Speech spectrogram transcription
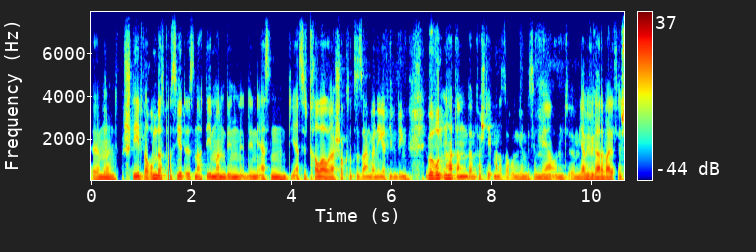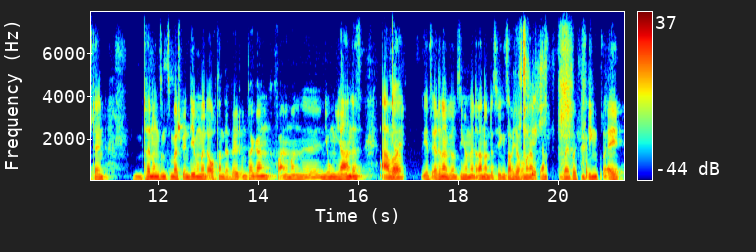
ähm, ja. versteht, warum das passiert ist, nachdem man den, den ersten, die erste Trauer oder Schock sozusagen bei negativen Dingen überwunden hat, dann, dann versteht man das auch irgendwie ein bisschen mehr. Und ähm, ja, wie wir gerade beide feststellen, Trennungen sind zum Beispiel in dem Moment auch dann der Weltuntergang, vor allem wenn man äh, in jungen Jahren ist. Aber ja. jetzt erinnern wir uns nicht mehr, mehr dran und deswegen sage ich auch immer ganz gerne bei solchen Dingen so, ey,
